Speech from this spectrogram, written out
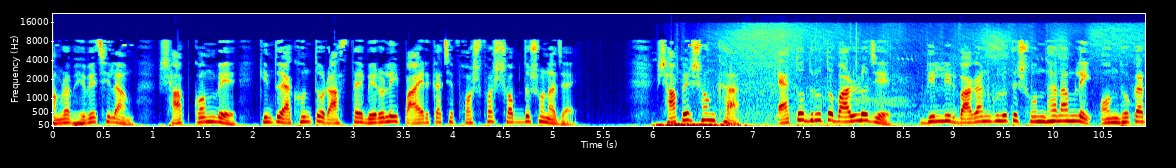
আমরা ভেবেছিলাম, সাপ কমবে, কিন্তু এখন তো রাস্তায় বেরোলেই পায়ের কাছে ফসফস শব্দ শোনা যায়। সাপের সংখ্যা এত দ্রুত বাড়ল যে দিল্লির বাগানগুলোতে সন্ধ্যা নামলেই অন্ধকার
